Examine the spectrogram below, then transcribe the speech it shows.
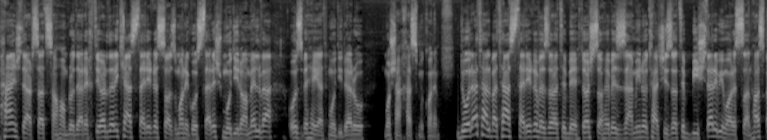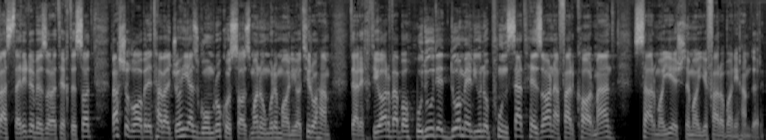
5 درصد سهام رو در اختیار داره که از طریق سازمان گسترش مدیرعامل و عضو هیئت مدیره رو مشخص می‌کنه. دولت البته از طریق وزارت بهداشت صاحب زمین و تجهیزات بیشتر بیمارستان هاست و از طریق وزارت اقتصاد بخش قابل توجهی از گمرک و سازمان امور مالیاتی رو هم در اختیار و با حدود دو میلیون و 500 هزار نفر کارمند سرمایه اجتماعی فراوانی هم داره.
